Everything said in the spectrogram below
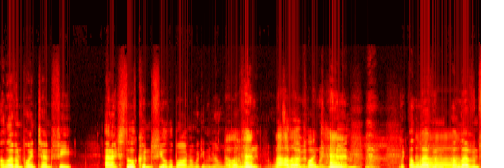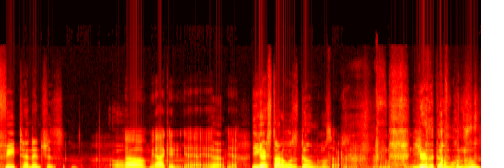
Eleven point ten feet, and I still couldn't feel the bottom. What do you mean 11? 11, not what's 11.10? Like 11, Uh, 11 feet ten inches. Oh. Oh, yeah, I could. Yeah, yeah, yeah. Yeah. yeah. You guys thought I was dumb, I'm huh? sorry. You're the dumb ones.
